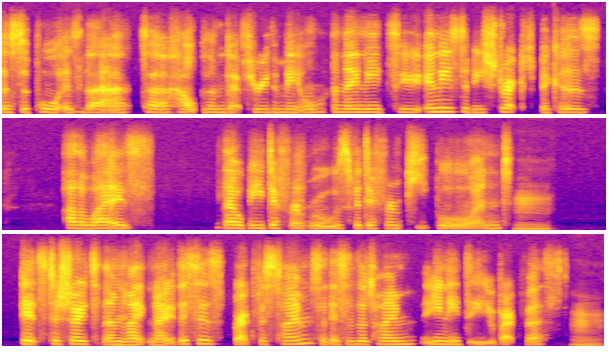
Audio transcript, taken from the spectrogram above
the support is there to help them get through the meal and they need to, it needs to be strict because otherwise there'll be different rules for different people and Mm. it's to show to them like no this is breakfast time so this is the time that you need to eat your breakfast Mm.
